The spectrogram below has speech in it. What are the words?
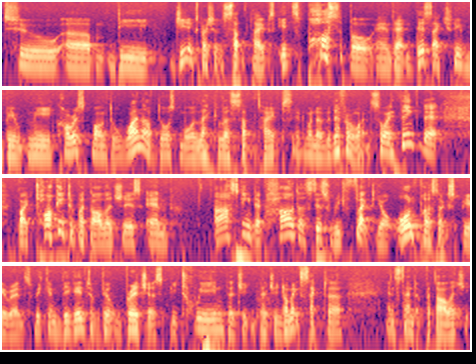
to um, the gene expression subtypes, it's possible and that this actually may, may, correspond to one of those molecular subtypes and one of the different ones. So I think that by talking to pathologists and asking them how does this reflect your own personal experience, we can begin to build bridges between the, ge the genomic sector and standard pathology.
